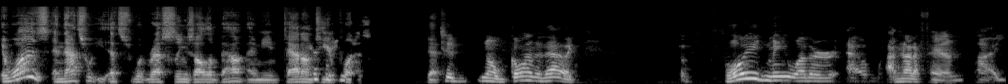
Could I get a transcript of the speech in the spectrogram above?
it was, and that's what that's what wrestling is all about. I mean, Dad, on to your point is To you know, go on to that, like Floyd Mayweather, I, I'm not a fan. I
